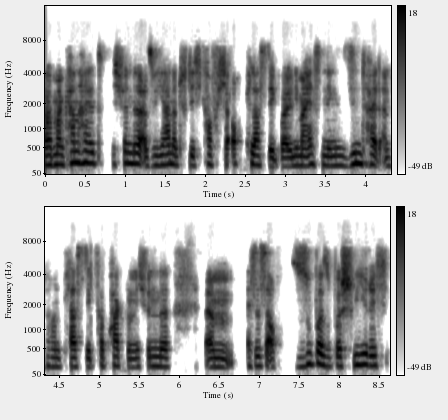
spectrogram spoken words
aber man kann halt, ich finde, also ja, natürlich kaufe ich ja auch Plastik, weil die meisten Dinge sind halt einfach in Plastik verpackt. Und ich finde, ähm, es ist auch super, super schwierig,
